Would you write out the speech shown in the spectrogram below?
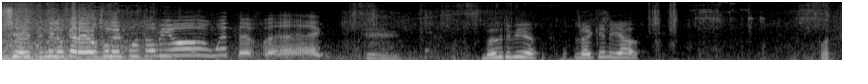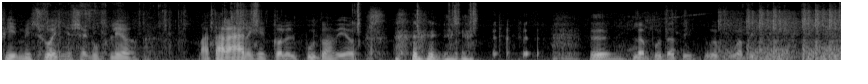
shit, me lo cargado con el puto avión. What the fuck. Madre mía, la que he liado. Por fin, mi sueño se cumplió. Matar a alguien con el puto avión. Eh, la puta, tío. Guapísimo.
